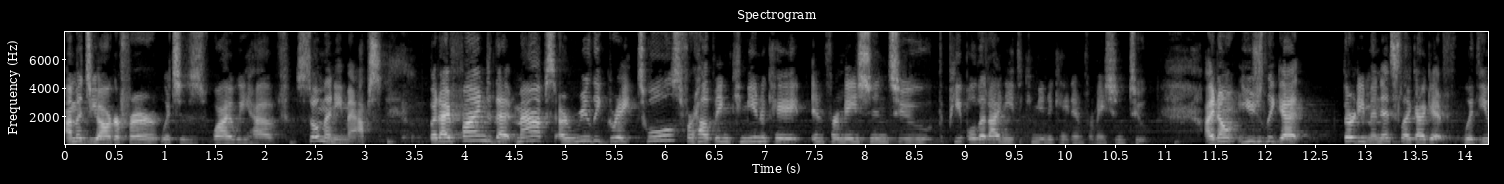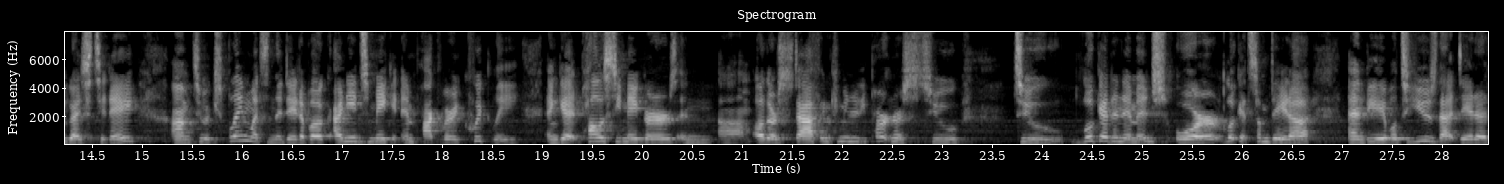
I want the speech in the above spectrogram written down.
I'm a geographer, which is why we have so many maps. But I find that maps are really great tools for helping communicate information to the people that I need to communicate information to. I don't usually get 30 minutes like I get with you guys today um, to explain what's in the data book. I need to make an impact very quickly and get policymakers and um, other staff and community partners to to look at an image or look at some data and be able to use that data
